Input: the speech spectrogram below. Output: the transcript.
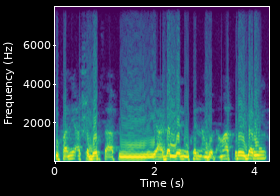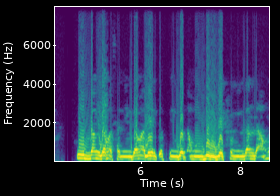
dhufanii akka gorsaa fi yaadallee nuu kennan godhamaa ture garuu dhiibban gama saniin gama leencootiin godhamu hin jiru jechuun hin danda'amu.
